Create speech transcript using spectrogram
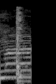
smile.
